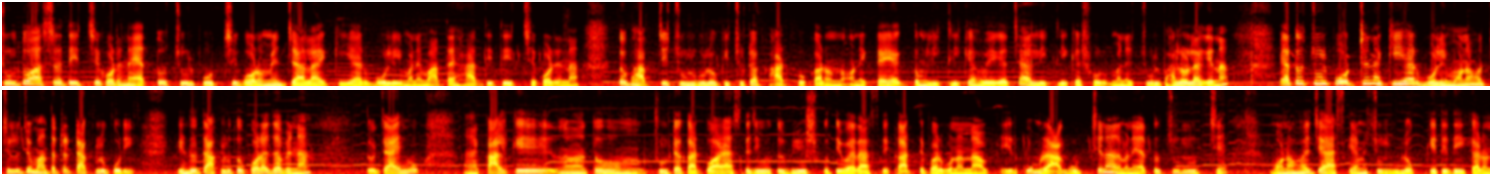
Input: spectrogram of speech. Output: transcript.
চুল তো আশ্রাতে ইচ্ছে করে না, এত চুল পড়ছে গরমের জ্বালায়, কি আর বলি মানে মাথায় হাত দিতে ইচ্ছে করে না। তো ভাবছি চুলগুলো কিছুটা কাটবো, কারণ অনেকটাই একদম লিকলিকা হয়ে গেছে, আর লিকলিকা মানে চুল ভালো লাগে না। এত চুল পড়ছে না, কি আর বলি, মনে হচ্ছিল যে মাথাটা টাকলু করি, কিন্তু টাকলু তো করা যাবে না। তো যাই হোক কালকে তো চুলটা কাটবো। আর আজকে যেহেতু বৃহস্পতিবার, আজকে কাটতে পারব না। না, এরকম রাগ উঠছে না মানে এত চুল উঠছে। মনে হয় যে আজকে আমি চুলগুলো কেটে দিই, কারণ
